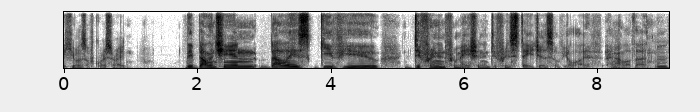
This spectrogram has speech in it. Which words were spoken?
he was, of course, right. The Balanchine ballets give you different information in different stages of your life, and I love that. Mm,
